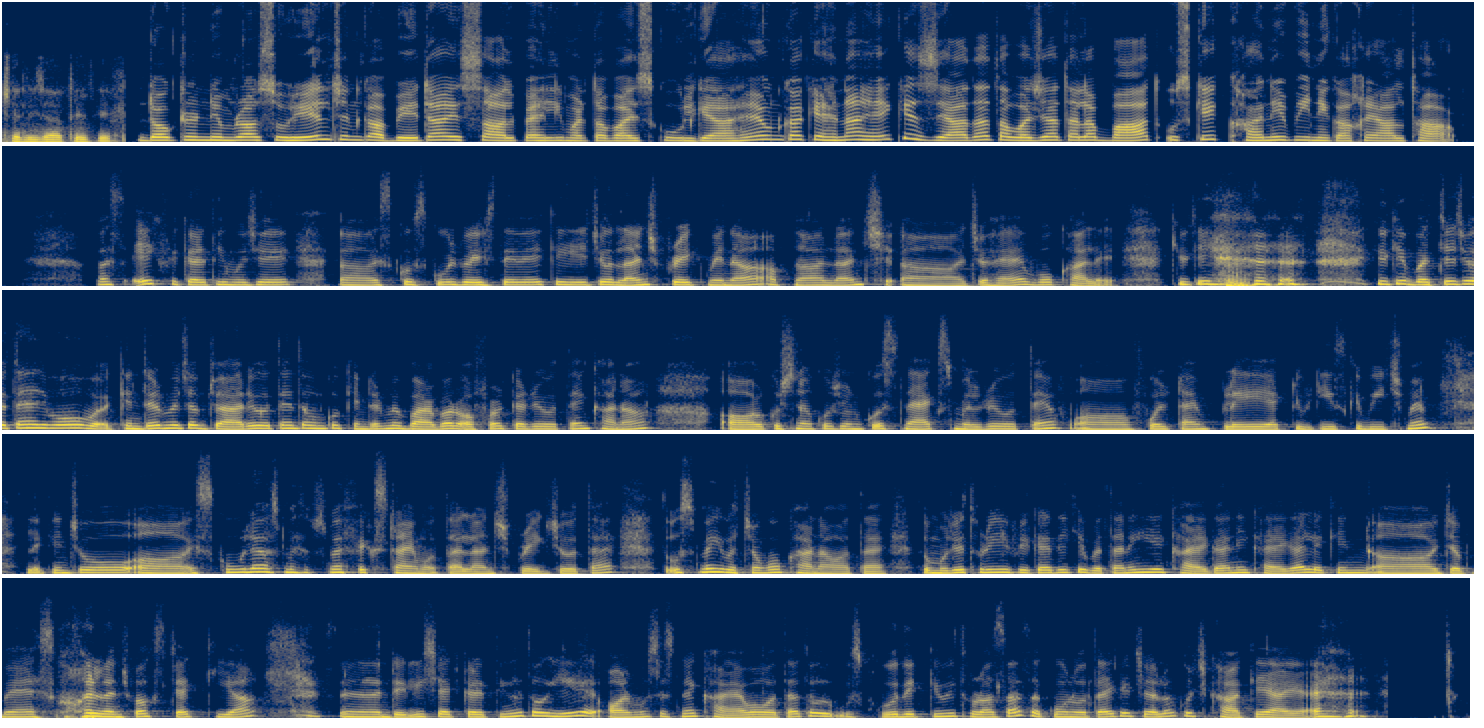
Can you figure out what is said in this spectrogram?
چلی جاتی تھی۔ ڈاکٹر نمرا سہیل، جن کا بیٹا اس سال پہلی مرتبہ اسکول گیا ہے، ان کا کہنا ہے کہ زیادہ توجہ طلب بات اس کے کھانے پینے کا خیال تھا۔ بس ایک فکر تھی مجھے اس کو اسکول بھیجتے ہوئے کہ یہ جو لنچ بریک میں نا اپنا لنچ جو ہے وہ کھا لے۔ کیونکہ کیونکہ بچے جو ہوتے ہیں وہ کنڈر میں جب جا رہے ہوتے ہیں تو ان کو کنڈر میں بار بار آفر کر رہے ہوتے ہیں کھانا اور کچھ نہ کچھ ان کو اسنیکس مل رہے ہوتے ہیں فل ٹائم پلے ایکٹیویٹیز کے بیچ میں۔ لیکن جو اسکول ہے، اس میں اس میں فکس ٹائم ہوتا ہے لنچ بریک جو ہوتا ہے، تو اس میں ہی بچوں کو کھانا ہوتا ہے۔ تو مجھے تھوڑی یہ فکر تھی کہ پتہ نہیں یہ کھائے گا، نہیں کھائے گا، لیکن جب میں اس کو لنچ باکس چیک کیا ڈیلی چیک کرتی ہوں تو یہ آلموسٹ اس نے کھایا ہوا ہوتا ہے تو اس کو دیکھ کے بھی تھوڑا سا سکون ہوتا ہے کہ چلو کچھ کھا کے آیا ہے۔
